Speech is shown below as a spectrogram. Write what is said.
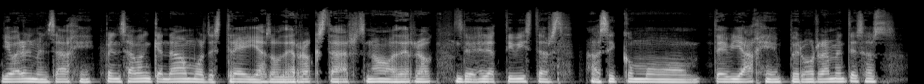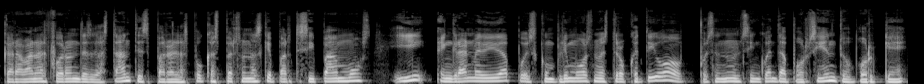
llevar el mensaje. Pensaban que andábamos de estrellas o de rockstars, no, de rock, de, de activistas, así como de viaje, pero realmente esas caravanas fueron desgastantes para las pocas personas que participamos y en gran medida pues cumplimos nuestro objetivo pues en un 50% porque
